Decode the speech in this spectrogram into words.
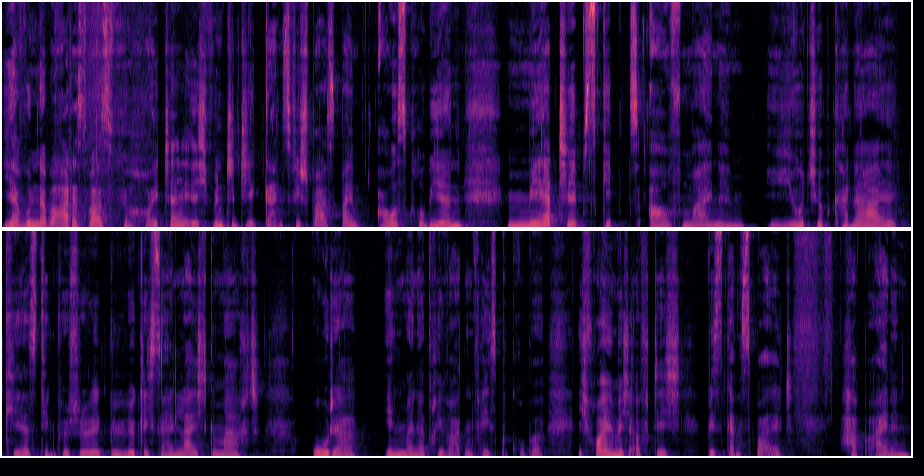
Ja, wunderbar. Das war's für heute. Ich wünsche dir ganz viel Spaß beim Ausprobieren. Mehr Tipps gibt's auf meinem YouTube-Kanal Kirstin Püschel, Glücklich sein leicht gemacht oder in meiner privaten Facebook-Gruppe. Ich freue mich auf dich. Bis ganz bald. Hab einen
